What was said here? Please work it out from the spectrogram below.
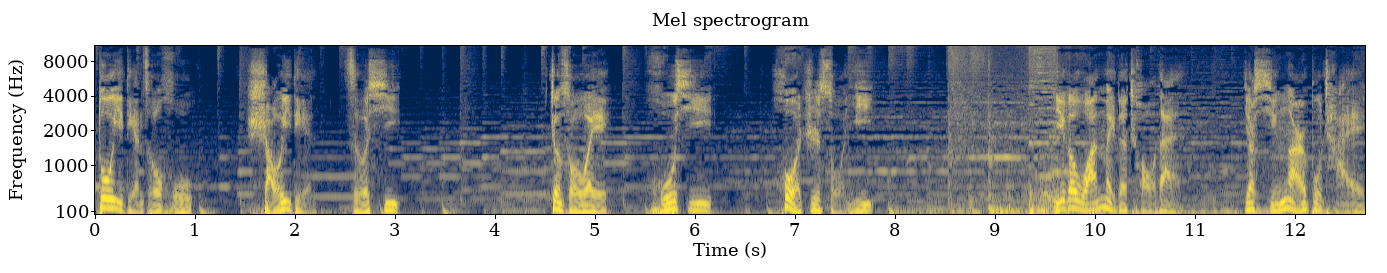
多一点则糊，少一点则稀。正所谓“糊稀，祸之所依”。一个完美的炒蛋，要形而不柴，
